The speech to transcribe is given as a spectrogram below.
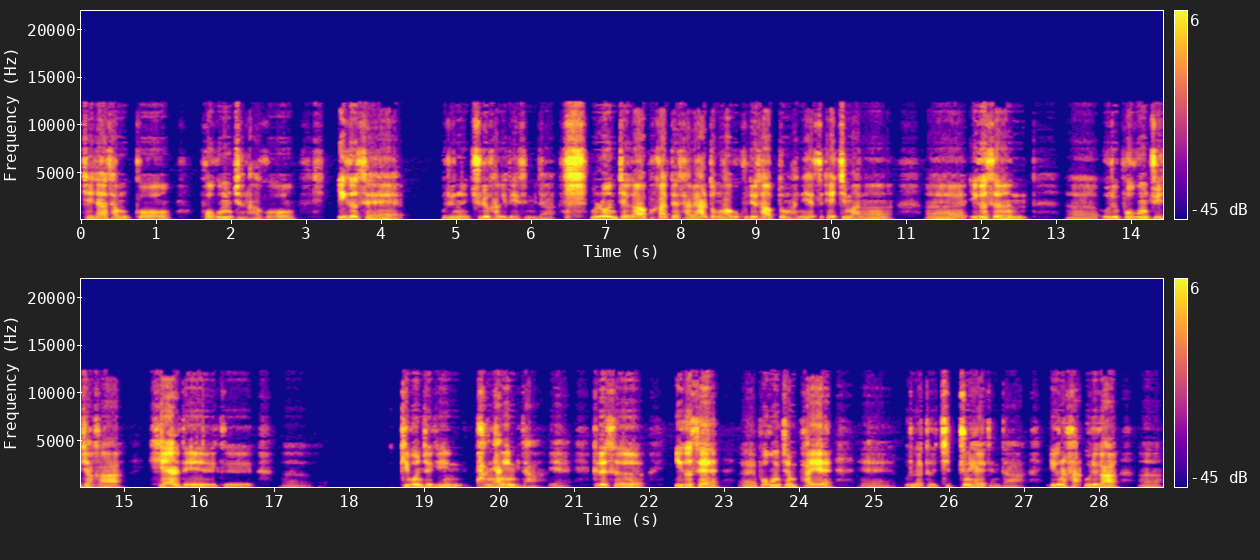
제자 삼고 복음 전하고 이것에 우리는 주력하게 되어 있습니다. 물론 제가 바깥에 사회 활동하고 구제 사업도 많이 했, 지만은 어, 이것은 어, 우리 복음주의자가 해야 될 그, 어, 기본적인 방향입니다. 예. 그래서 이것에 에, 복음 전파에 에, 우리가 더 집중해야 된다. 이거는 하, 우리가 어,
